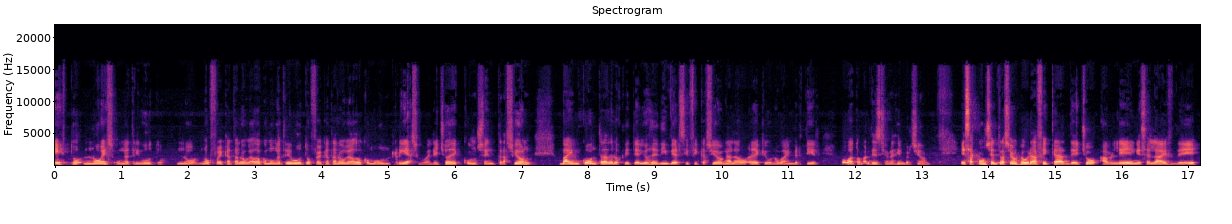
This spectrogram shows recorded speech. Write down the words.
esto no es un atributo, no, no fue catalogado como un atributo, fue catalogado como un riesgo. El hecho de concentración va en contra de los criterios de diversificación a la hora de que uno va a invertir o va a tomar decisiones de inversión. Esa concentración geográfica, de hecho, hablé en ese live de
